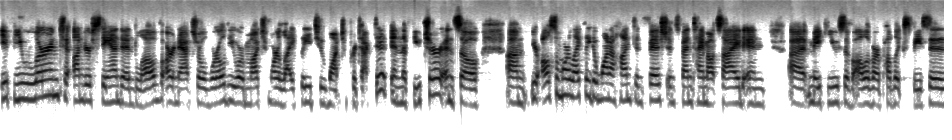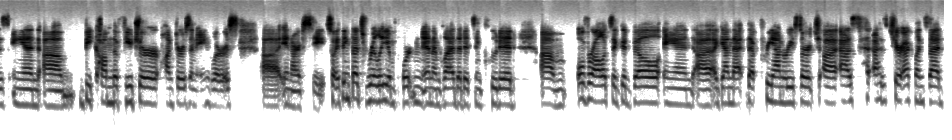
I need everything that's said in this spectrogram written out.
if you learn to understand and love our natural world, you are much more likely to want to protect it in the future. And so um, you're also more likely to want to hunt and fish and spend time outside and uh, make use of all of our public spaces and um, become the future hunters and anglers uh, in our state. So I think that's really important, and I'm glad that it's included. Um, overall, it's a good bill, and uh, again, that that Prion research, uh, as as Chair Ecklund said,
